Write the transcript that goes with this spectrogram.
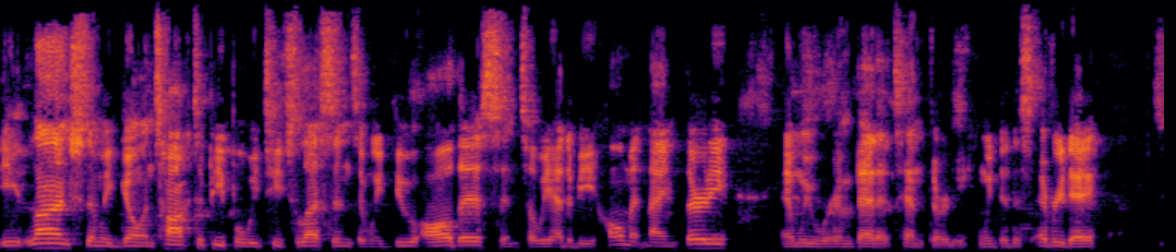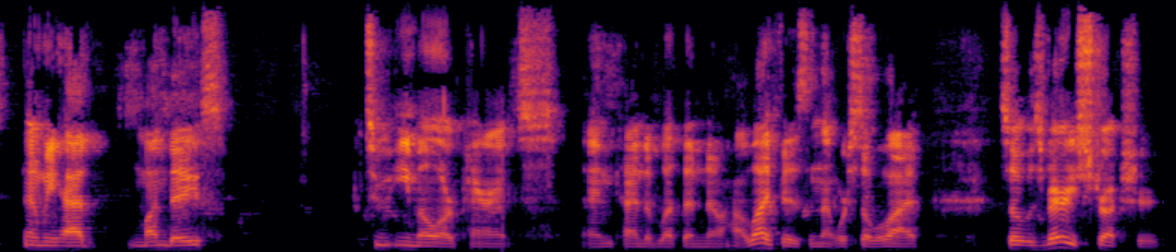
eat lunch, then we'd go and talk to people, we teach lessons and we do all this until we had to be home at 9:30 and we were in bed at 10:30. We did this every day, and we had Mondays to email our parents and kind of let them know how life is and that we're still alive. So it was very structured.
